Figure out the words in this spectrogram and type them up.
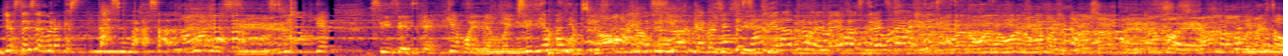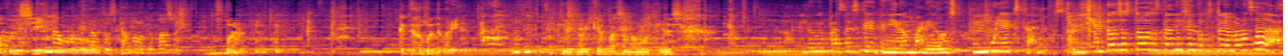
yo estoy segura que estás embarazada. Qué- Sí, sí, es que qué bueno. Sería padrísimo. Ay, Imagínate si tuviera otro bebé, dos, tres bebés. Bueno, bueno, bueno, bueno, se puede saber por qué tanto escándalo en esta oficina, por qué tanto escándalo, ¿qué pasa? Bueno. ¿Qué te lo cuente, María? ¿Qué, qué, qué pasa, mi amor? ¿Qué es? Lo que pasa es que he tenido mareos muy extraños. Y entonces todos están diciendo que estoy embarazada.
